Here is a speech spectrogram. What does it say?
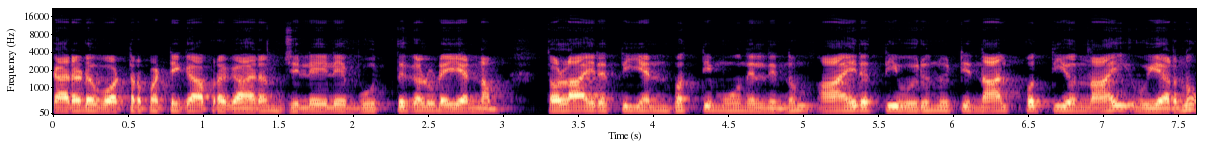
കരട് വോട്ടർ പട്ടിക പ്രകാരം ജില്ലയിലെ ബൂത്തുകളുടെ എണ്ണം തൊള്ളായിരത്തി എൺപത്തി മൂന്നിൽ നിന്നും ആയിരത്തി ഒരുന്നൂറ്റി നാൽപ്പത്തിയൊന്നായി ഉയർന്നു.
